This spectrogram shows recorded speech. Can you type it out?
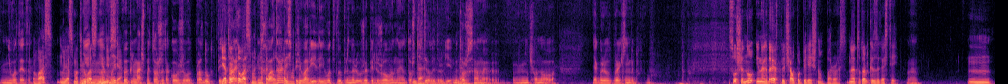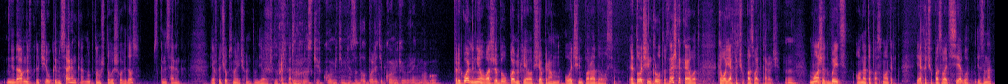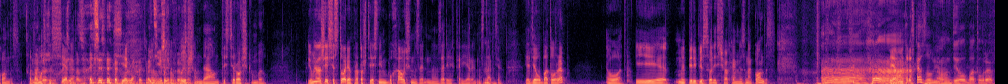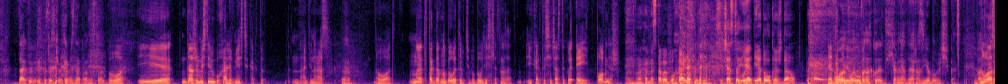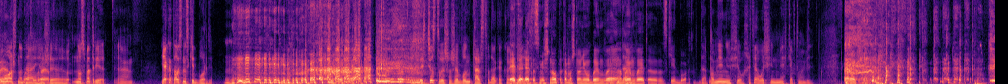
не вот это? Вас? Ну, я смотрю Не, вас, не, но не мы, все. мы, понимаешь, мы тоже такой же вот продукт Я только вас смотрю Нахватались, переварили и вот выплюнули уже пережеванное то, что Да. сделали другие. Мы Да. то же самое, ничего нового. Я говорю про какие-нибудь... Слушай, ну, иногда я включал поперечного пару раз, но это только из-за гостей. ага. М, недавно включил Комиссаренко, ну, потому что вышел видос с Комиссаренко. Я включил посмотреть, что он там делает, что за подкаст. Дурацкие комики, меня задолбали эти комики уже, я не могу. Прикольно. Не, у вас же был комик, я вообще прям очень порадовался. Это очень круто. Знаешь, какая вот... Кого я хочу позвать, короче? М. Может быть, он это посмотрит. Я хочу позвать Сегу из Анакондас. Потому Мы что Сега... Сега в бывшем, да, он тестировщиком был. И у меня даже есть история про то, что я с ними бухал еще на заре, на заре их карьеры, на старте. Я делал батл рэп, вот, и мы переписывались с чуваками из Анакондас. Я вам это рассказывал, нет? Он делал батл рэп. Так, вы переписывались с чуваками знакомы, ладно. Вот. И даже мы с ними бухали вместе как-то один раз. Вот. Но это так давно было, это типа было 10 лет назад. И как-то сейчас такой, эй, помнишь? Мы с тобой бухали. Сейчас я долго ждал. Вот, откуда эта херня, да, разъебывальщика? Ну, возможно, да. Ну, смотри, э, я катался на скейтборде. То есть чувствуешь уже бунтарство, да, какое-то Это, есть? это смешно, потому что у него BMW, а Да. BMW это скейтборд. Да, по мнению Фила. Хотя очень мягкий автомобиль. Короче,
